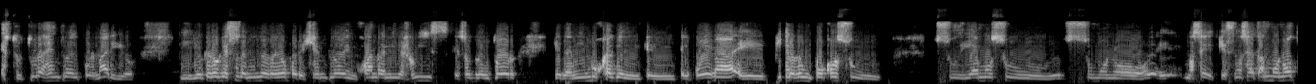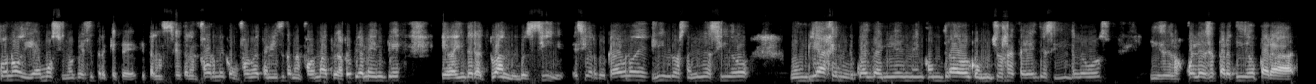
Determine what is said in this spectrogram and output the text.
estructuras dentro del poemario. Y yo creo que eso también lo veo, por ejemplo, en Juan Ramírez Ruiz, que es otro autor que también busca que el, que el poema pierda un poco su, su digamos, su, su mono, eh, no sé, que no sea tan monótono, digamos, sino que se, que, se transforme conforme también se transforma propiamente, que va interactuando. Entonces, sí, es cierto, cada uno de los libros también ha sido un viaje en el cual también me he encontrado con muchos referentes y diálogos y de los cuales he partido para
